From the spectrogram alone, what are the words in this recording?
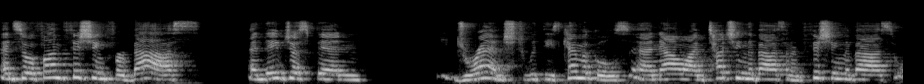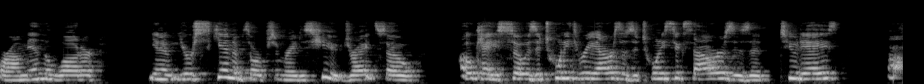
And so if I'm fishing for bass and they've just been drenched with these chemicals and now I'm touching the bass and I'm fishing the bass or I'm in the water, you know, your skin absorption rate is huge, right? So, okay, so is it 23 hours? Is it 26 hours? Is it two days? Uh,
